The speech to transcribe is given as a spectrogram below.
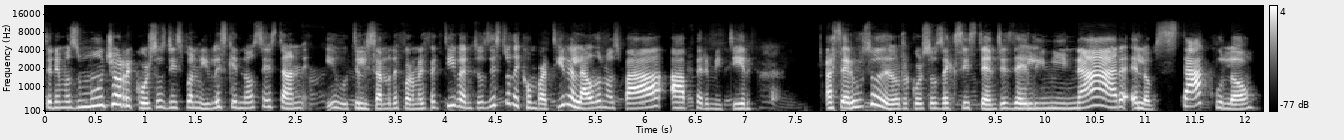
tenemos muchos recursos disponibles que no se están utilizando de forma efectiva. Entonces, esto de compartir el auto nos va a permitir hacer uso de los recursos existentes, de eliminar el obstáculo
